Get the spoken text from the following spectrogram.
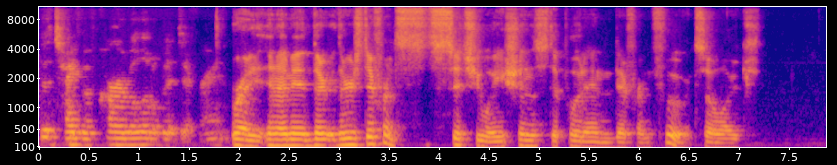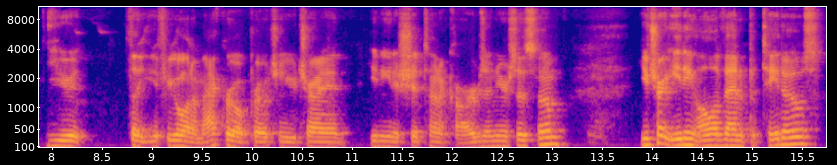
the type of carb a little bit different. Right, and I mean there there's different situations to put in different food. So like you like if you go on a macro approach and you try it, you need a shit ton of carbs in your system. You try eating all of that in potatoes,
